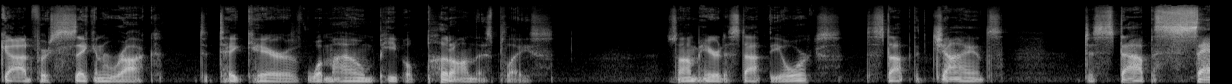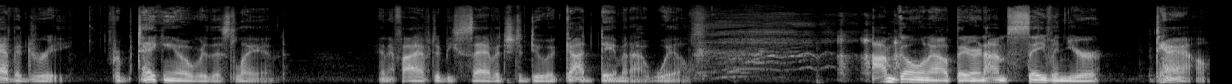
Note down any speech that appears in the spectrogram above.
God-forsaken rock to take care of what my own people put on this place. So I'm here to stop the orcs, to stop the giants, to stop savagery from taking over this land. And if I have to be savage to do it, God damn it, I will. I'm going out there and I'm saving your town.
